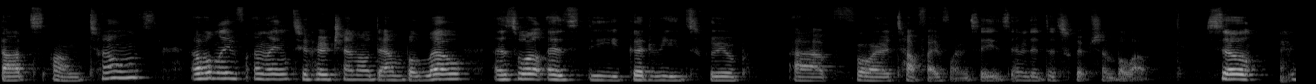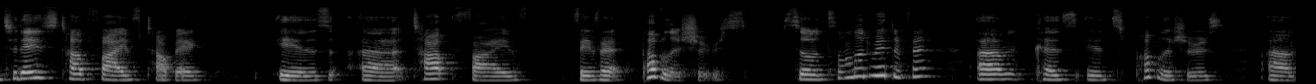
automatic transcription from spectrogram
Thoughts on Tomes. I will leave a link to her channel down below, as well as the Goodreads group uh, for Top 5 Wednesdays in the description below. So, today's top 5 topic is uh, top 5 favorite publishers. So it's a little bit different because um, it's publishers. Um,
